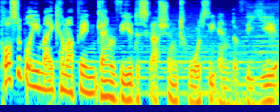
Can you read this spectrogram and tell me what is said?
possibly may come up in Game of the Year discussion towards the end of the year.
